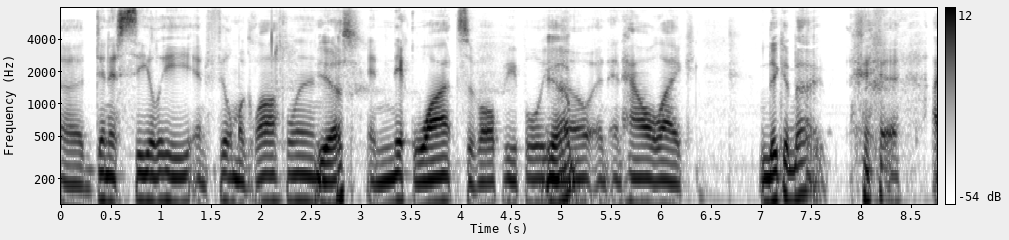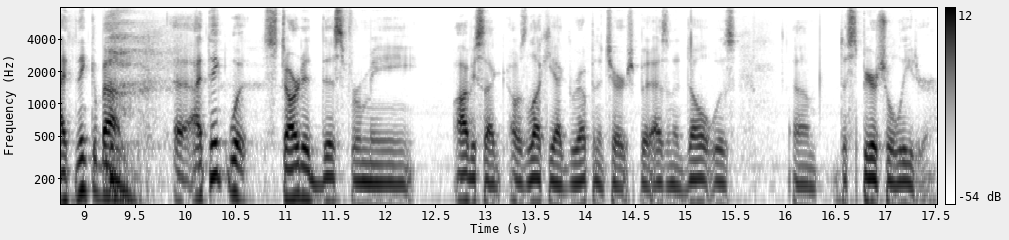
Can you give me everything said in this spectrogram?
uh, Dennis Seeley and Phil McLaughlin, Yes. and Nick Watts of all people, you Yeah. know, and, and how like Nick at Nite. I think about, uh, I think what started this for me, obviously I, I was lucky I grew up in the church, but as an adult was um, the spiritual leader.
